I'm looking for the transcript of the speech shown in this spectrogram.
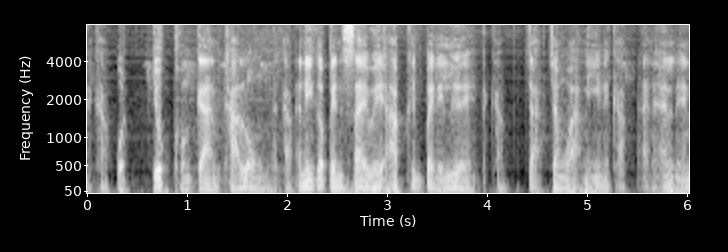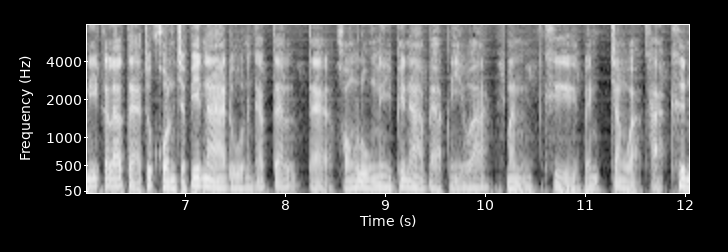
นะครับบท ยุคของการขาลงนะครับ อันนี้ก็เป็นไซด์เวย์อัพขึ้นไปเรื่อยๆนะครับจากจังหวะนี้นะครับอันนี้ก็แล้วแต่ทุกคนจะพิจารณาดูนะครับ แต่แต่ของลุงนี้พิจารณาแบบนี้ว่ามันคือเป็นจังหวะขาขึ้น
